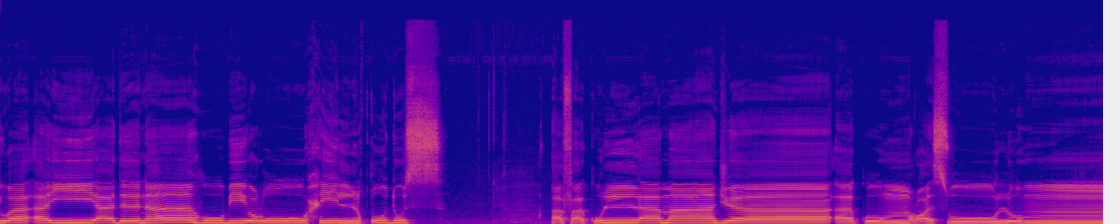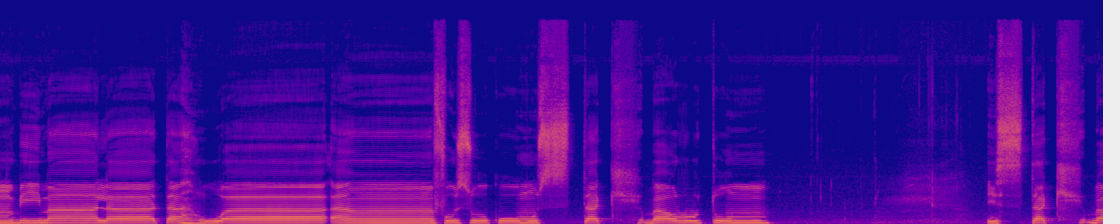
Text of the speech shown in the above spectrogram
وأيدناه بروح القدس أفكلما جاءكم رسول بما لا تهوى أنفسكم استكبرتم إستكبرتم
